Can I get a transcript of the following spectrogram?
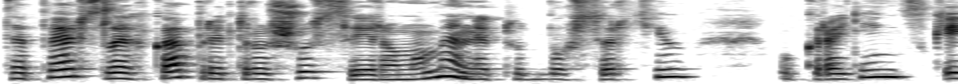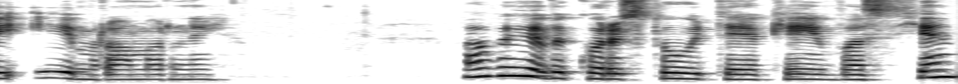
Тепер злегка притрошу сиром. У мене тут двох сортів український і мраморний. А ви використовуйте, який у вас є.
